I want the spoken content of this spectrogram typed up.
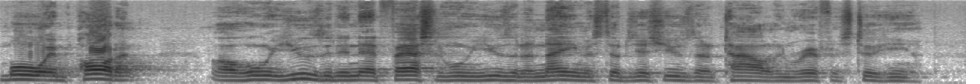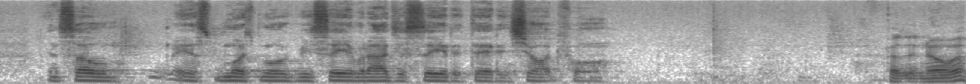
more important uh, when we use it in that fashion, when we're using a name instead of just using a title in reference to him. And so it's much more to be said, but I'll just say it at that in short form. Brother Noah?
